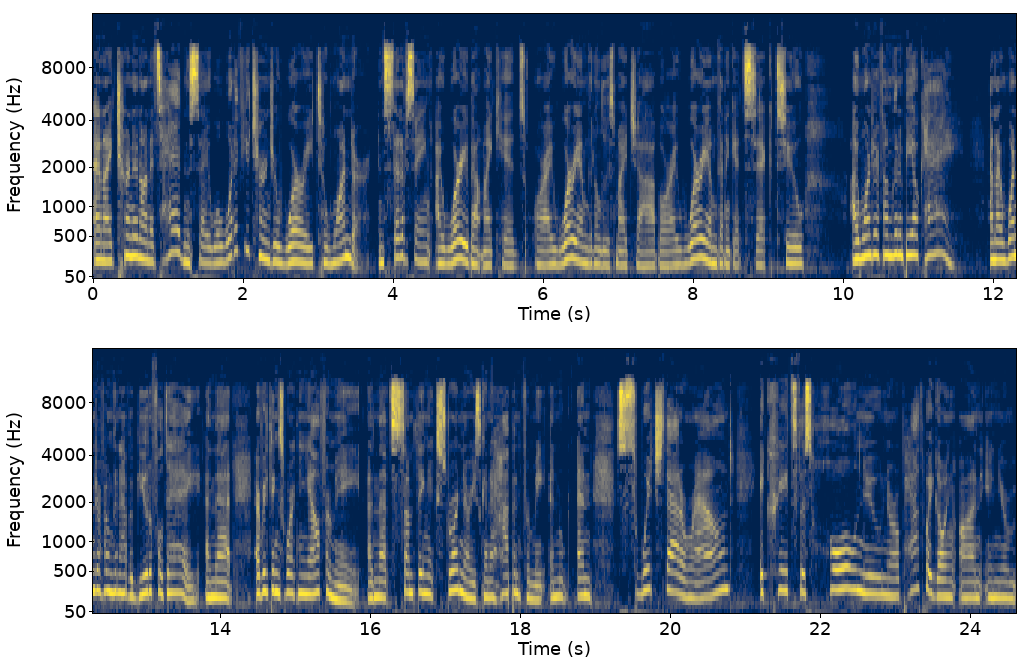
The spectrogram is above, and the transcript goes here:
and I turn it on its head and say, well, what if you turned your worry to wonder? Instead of saying, I worry about my kids, or I worry I'm going to lose my job, or I worry I'm going to get sick, to, I wonder if I'm going to be okay. and I wonder if I'm going to have a beautiful day and that everything's working out for me and that something extraordinary is going to happen for me. And and switch that around. It creates this whole new neural pathway going on in your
